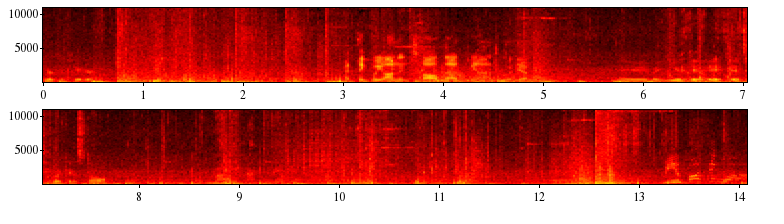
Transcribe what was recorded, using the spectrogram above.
your computer. I think we uninstalled that to be honest with you. Maybe, but you can. It, it's a quick install. Reinforcing wall.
